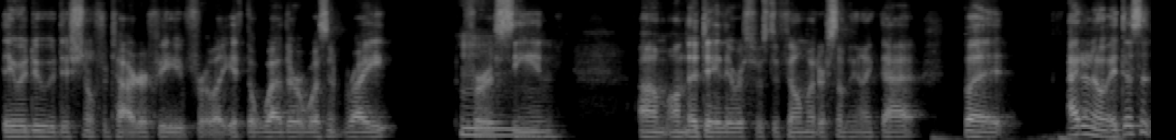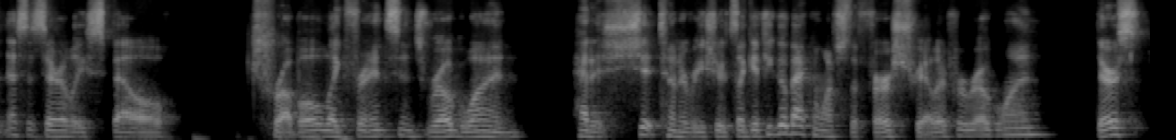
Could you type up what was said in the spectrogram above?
they would do additional photography for like if the weather wasn't right for a Mm. scene um, on the day they were supposed to film it or something like that. But I don't know, it doesn't necessarily spell trouble. Like, for instance, Rogue One had a shit ton of reshoots. Like, if you go back and watch the first trailer for Rogue One, There's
